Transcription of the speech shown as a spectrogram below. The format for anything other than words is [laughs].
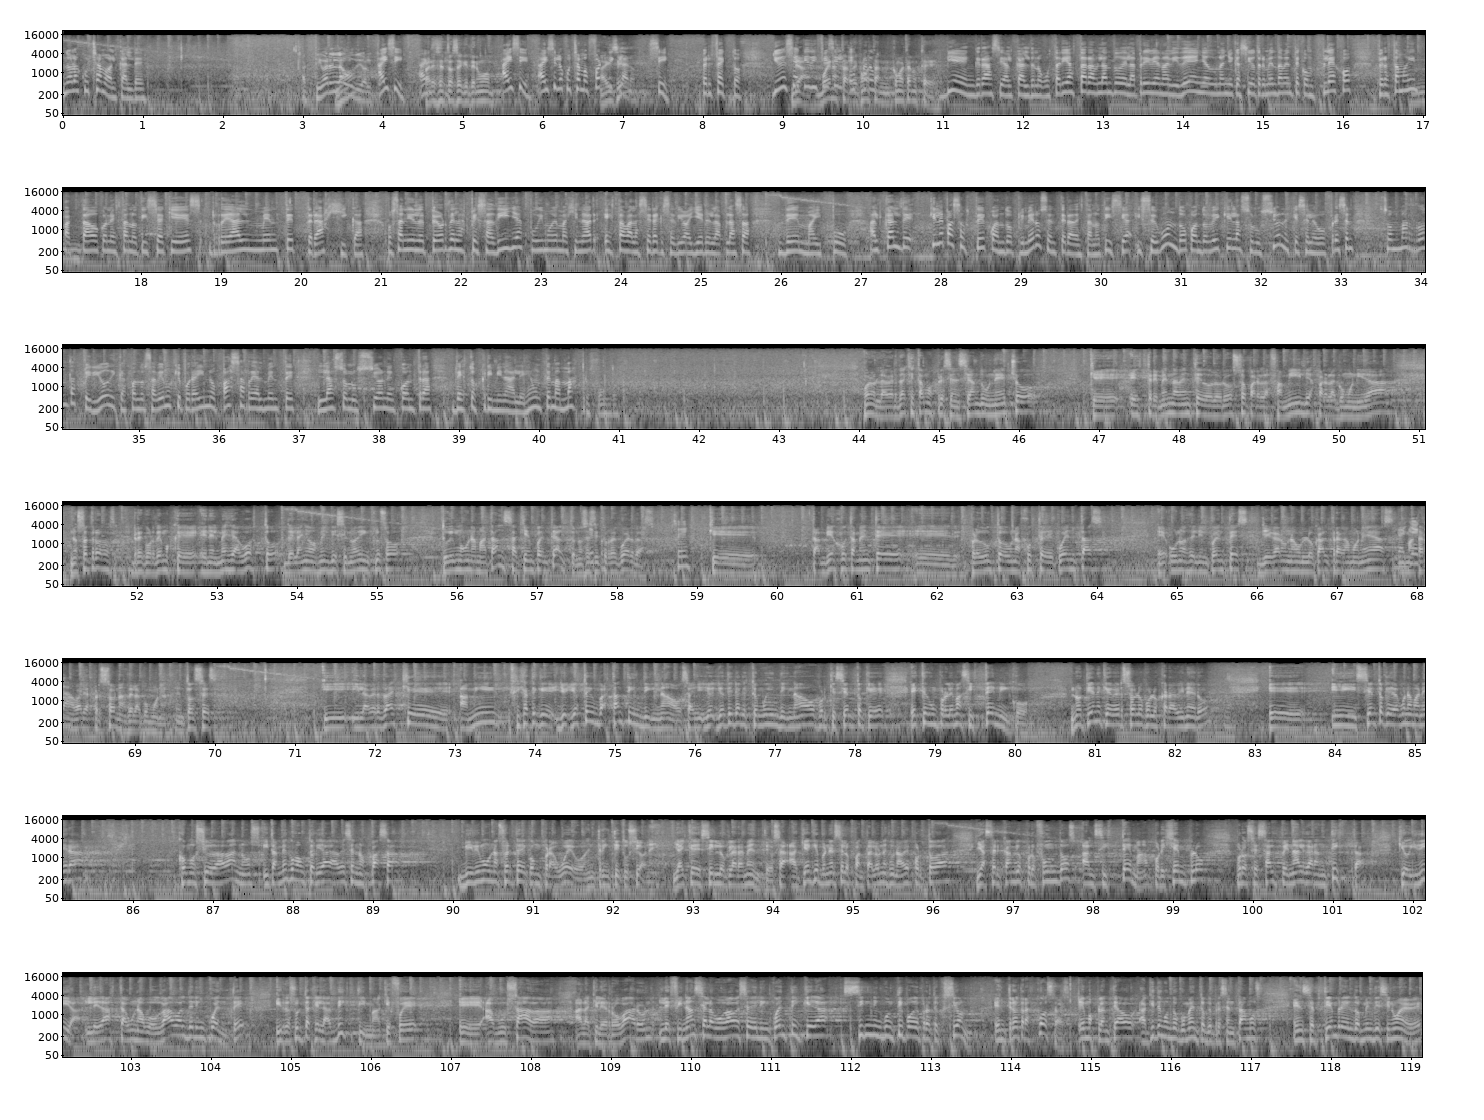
No lo escuchamos, alcalde. Activar el audio. Ahí sí. Parece entonces que tenemos... Ahí sí, ahí sí lo escuchamos fuerte y claro. Sí, perfecto. Yo decía que difícil... Buenas tardes, ¿Cómo, están, ustedes? Bien, gracias, alcalde. Nos gustaría estar hablando de la previa navideña, de un año que ha sido tremendamente complejo, pero estamos mm. impactados con esta noticia que es realmente trágica. O sea, ni en el peor de las pesadillas pudimos imaginar esta balacera que se dio ayer en la plaza de Maipú. Alcalde, ¿qué le pasa a usted cuando primero se entera de esta noticia y segundo, cuando ve que las soluciones que se le ofrecen son más rondas periódicas, cuando sabemos que por ahí no pasa realmente la solución en contra de estos criminales. Es un tema más profundo. Bueno, la verdad es que estamos presenciando un hecho que es tremendamente doloroso para las familias, para la comunidad. Nosotros recordemos que en el mes de agosto del año 2019 incluso tuvimos una matanza aquí en Puente Alto, no sé si tú recuerdas, sí. que también justamente eh, producto de un ajuste de cuentas, eh, unos delincuentes llegaron a un local tragamonedas y mataron a varias personas de la comuna. Entonces, y, la verdad es que a mí, fíjate que yo, estoy bastante indignado, o sea, yo, diría que estoy muy indignado porque siento que este es un problema sistémico, no tiene que ver solo con los carabineros eh, y siento que de alguna manera como ciudadanos y también como autoridades a veces nos pasa vivimos una suerte de comprahuevo entre instituciones, y hay que decirlo claramente. O sea, aquí hay que ponerse los pantalones de una vez por todas y hacer cambios profundos al sistema, por ejemplo, procesal penal garantista, que hoy día le da hasta un abogado al delincuente y resulta que la víctima que fue eh, abusada, a la que le robaron, le financia al abogado a ese delincuente y queda sin ningún tipo de protección, entre otras cosas. Hemos planteado, aquí tengo un documento que presentamos en septiembre del 2019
